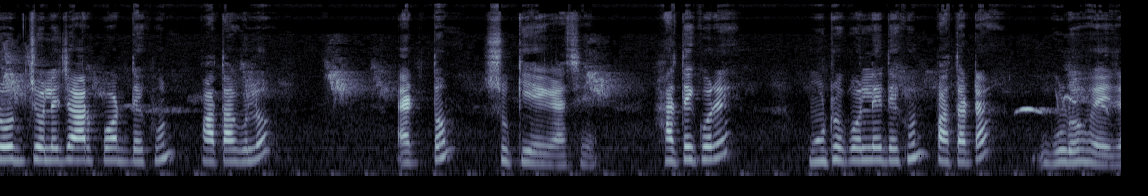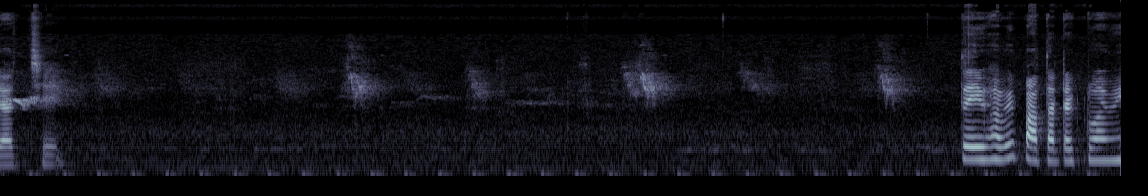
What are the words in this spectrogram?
রোদ চলে যাওয়ার পর দেখুন পাতাগুলো একদম শুকিয়ে গেছে। হাতে করে মুঠো করলে দেখুন পাতাটা গুঁড়ো হয়ে যাচ্ছে। তো এইভাবে পাতাটা একটু আমি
